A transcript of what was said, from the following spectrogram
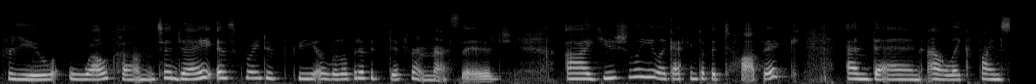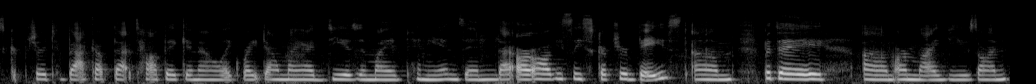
for you, welcome. Today is going to be a little bit of a different message. Uh, usually, like, I think of a topic and then I'll like find scripture to back up that topic and I'll like write down my ideas and my opinions and that are obviously scripture based um but they um are my views on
